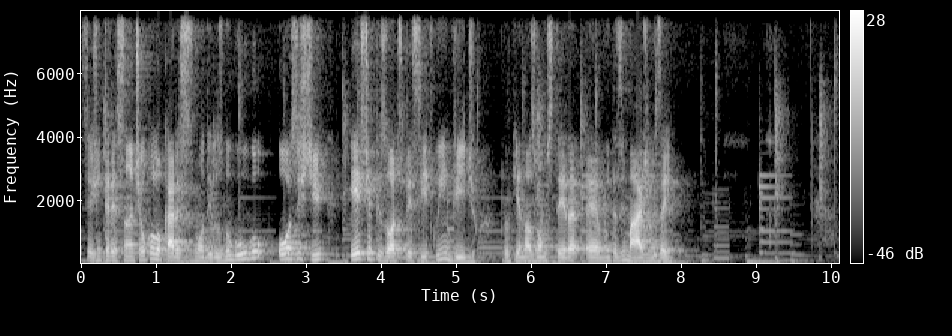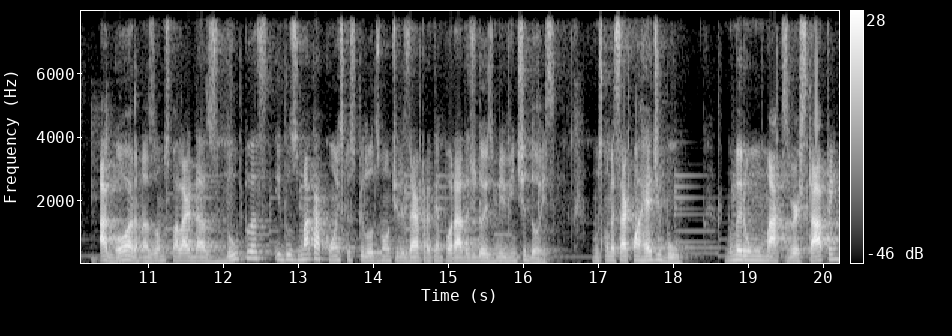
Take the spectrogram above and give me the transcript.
seja interessante eu colocar esses modelos no Google ou assistir este episódio específico em vídeo, porque nós vamos ter é, muitas imagens aí. Agora nós vamos falar das duplas e dos macacões que os pilotos vão utilizar para a temporada de 2022. Vamos começar com a Red Bull. Número 1, Max Verstappen.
